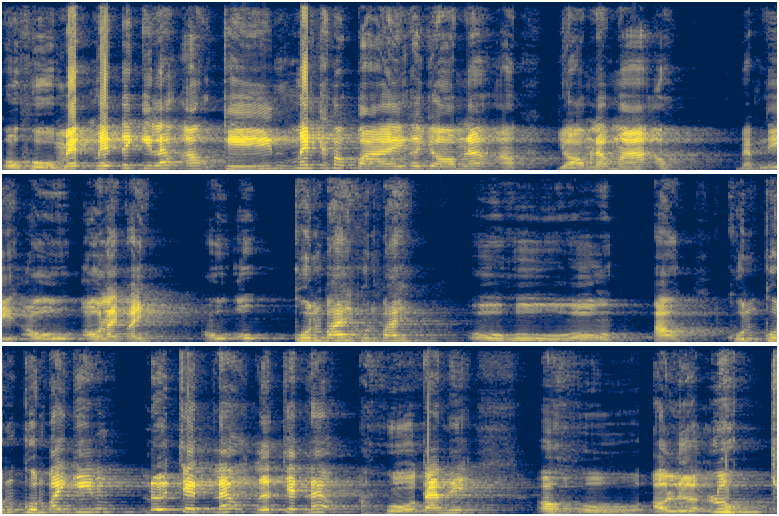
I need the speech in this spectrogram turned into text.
โอ้โหเม็ดเม็ดได้กินแล้วเอากินเม็ดเข้าไปก็ยอมแล้วเอายอมแล้วมาเอาแบบนี้เอาเอาอะไรไป เอาเอา คุณไปคุณไป โอ้โห เอาคุณคุณคุณไปกินเหลือเจ็ดแล้ว เหลือเจ็ดแล้ว โอ้โห แต้มนี้ โอ้โห เอาเรือลูกช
